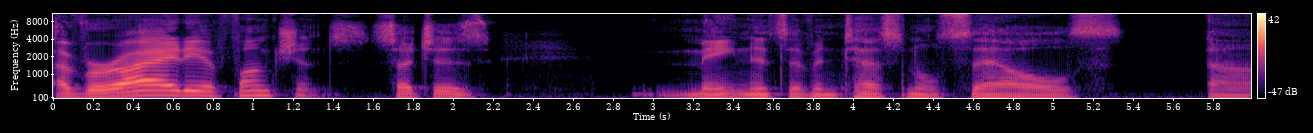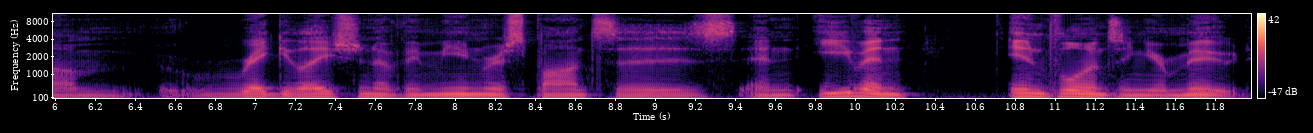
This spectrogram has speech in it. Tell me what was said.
a variety of functions, such as maintenance of intestinal cells, um, regulation of immune responses, and even influencing your mood.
